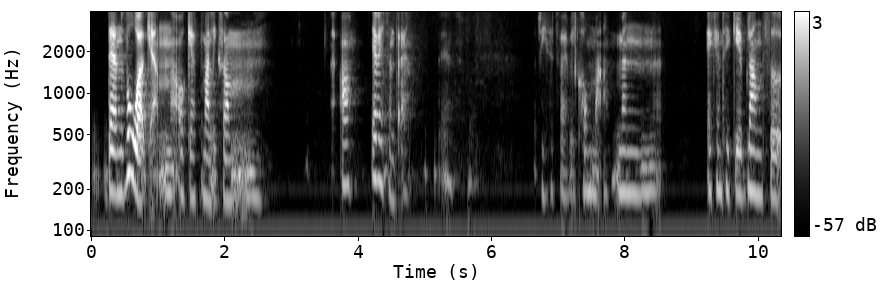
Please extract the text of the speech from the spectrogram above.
den vågen och att man liksom, ja, jag vet inte riktigt var jag vill komma. Men jag kan tycka ibland så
